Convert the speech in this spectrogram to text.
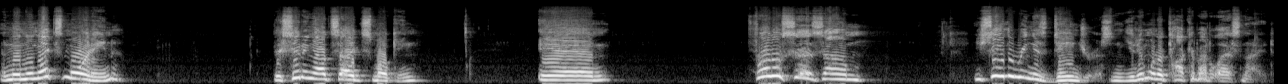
and then the next morning, they're sitting outside smoking, and Frodo says, um, You say the ring is dangerous, and you didn't want to talk about it last night.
